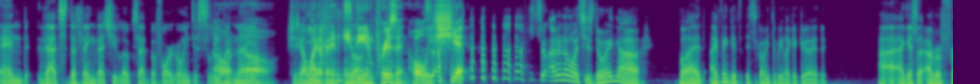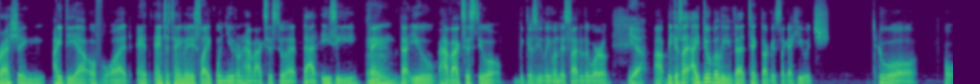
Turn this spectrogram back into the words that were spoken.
And that's the thing that she looks at before going to sleep oh at night. no, she's gonna wind Yeah, up in an so- Indian prison. Holy so- shit! so I don't know what she's doing, uh, but I think it's it's going to be like a good, I- I, guess, a, a refreshing idea of what en- entertainment is like when you don't have access to that that easy Mhm. thing that you have access to because you live on this side of the world. Yeah, Uh, because I, I do believe that TikTok is like a huge tool for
